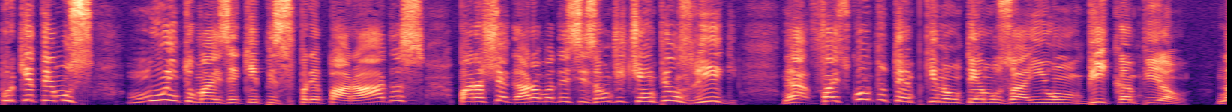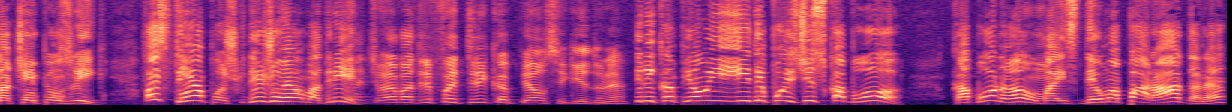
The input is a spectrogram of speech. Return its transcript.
porque temos muito mais equipes preparadas para chegar a uma decisão de Champions League. Né? Faz quanto tempo que não temos aí um bicampeão na Champions League? Faz tempo, acho que desde o Real Madrid. O Real Madrid foi tricampeão seguido, né? Tricampeão e, e depois disso acabou. Acabou não, mas deu uma parada, né?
